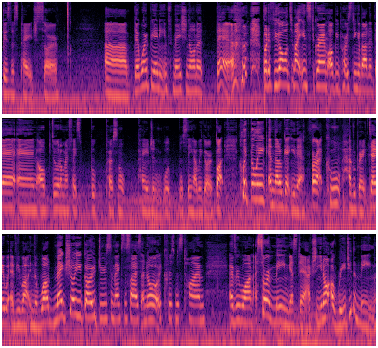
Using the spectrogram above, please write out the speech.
business page. So um, there won't be any information on it there. but if you go onto my Instagram, I'll be posting about it there, and I'll do it on my Facebook personal page, and we'll we'll see how we go. But click the link, and that'll get you there. All right, cool. Have a great day wherever you are in the world. Make sure you go do some exercise. I know at Christmas time, everyone. I saw a meme yesterday. Actually, you know what? I'll read you the meme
